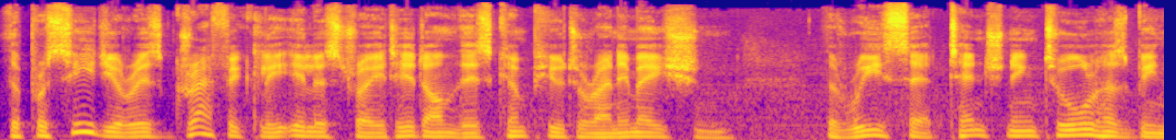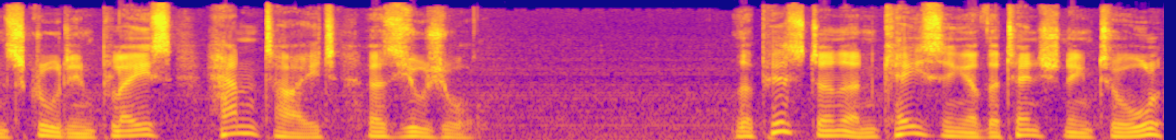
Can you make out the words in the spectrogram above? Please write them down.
the procedure is graphically illustrated on this computer animation. The reset tensioning tool has been screwed in place, hand tight as usual. The piston and casing of the tensioning tool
